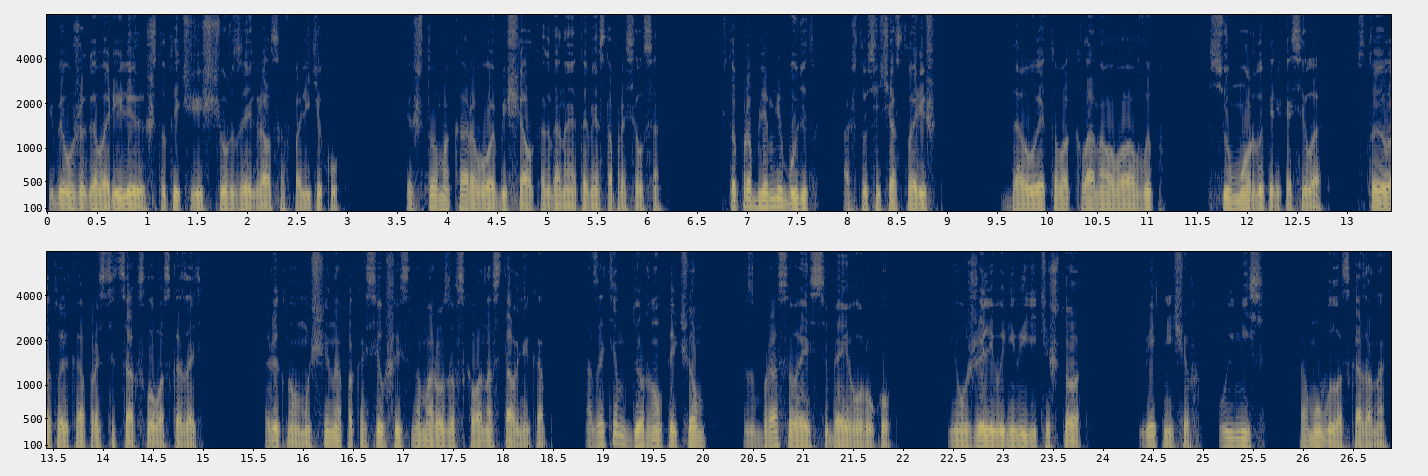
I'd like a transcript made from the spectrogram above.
тебе уже говорили, что ты чересчур заигрался в политику. Ты что Макарову обещал, когда на это место просился? Что проблем не будет, а что сейчас творишь?» «Да у этого кланового вып всю морду перекосило, стоило только о простецах слова сказать», — рыкнул мужчина, покосившись на Морозовского наставника, а затем дернул плечом, сбрасывая с себя его руку. «Неужели вы не видите, что...» «Ветничев, уймись!» «Кому было сказано?»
